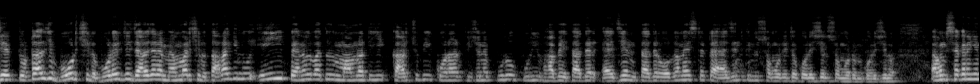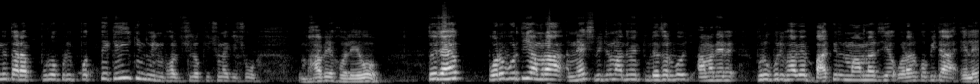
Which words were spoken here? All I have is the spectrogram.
যে টোটাল যে বোর্ড ছিল বোর্ডের যে যারা যারা মেম্বার ছিল তারা কিন্তু এই প্যানেল বাতিল মামলাটি কারচুপি করার পিছনে পুরোপুরিভাবে তাদের এজেন্ট তাদের অর্গানাইজড একটা এজেন্ট কিন্তু সংগঠিত করেছিল সংগঠন করেছিল এবং সেখানে কিন্তু তারা পুরোপুরি প্রত্যেকেই কিন্তু ইনভলভ ছিল কিছু না কিছু ভাবে হলেও তো যাই হোক পরবর্তী আমরা নেক্সট ভিডিওর মাধ্যমে তুলে ধরবো আমাদের পুরোপুরিভাবে বাতিল মামলার যে অর্ডার কপিটা এলে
